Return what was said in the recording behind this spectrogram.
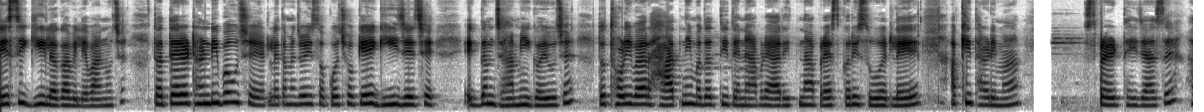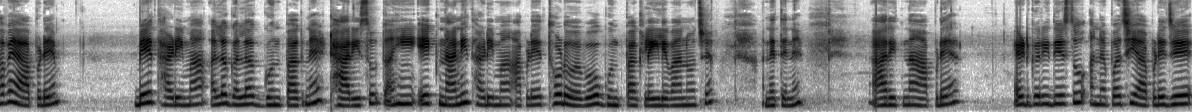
દેશી ઘી લગાવી લેવાનું છે. તો અત્યારે ઠંડી બહુ છે, એટલે તમે જોઈ શકો છો કે ઘી જે છે એકદમ જામી ગયું છે. તો થોડીવાર હાથની મદદથી તેને આપણે આ રીતના પ્રેસ કરીશું, એટલે આખી થાળીમાં સ્પ્રેડ થઈ જશે. હવે આપણે બે થાળીમાં અલગ અલગ ગુંદપાકને ઠારીશું. તો અહીં એક નાની થાળીમાં આપણે થોડો એવો ગુંદપાક લઈ લેવાનો છે અને તેને આ રીતના આપણે એડ કરી દઈશું અને પછી આપણે જે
